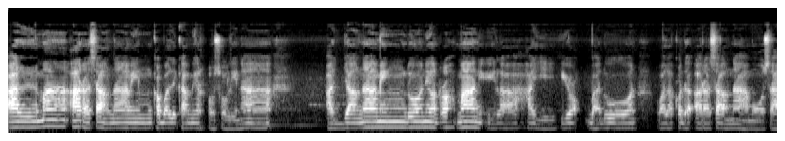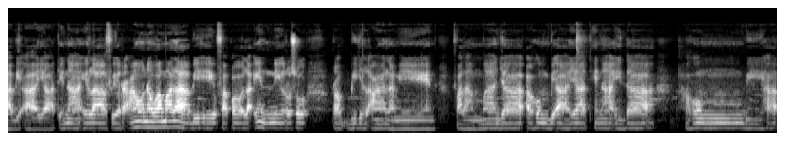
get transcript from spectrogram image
alma arsalna min qablika mir rusulina. Ajalna min dunir rahmani ilahi yu'badun. Walaqad arsalna Musa bi ayatina ila fir'auna wa mala bihi faqala inni rusul rabbil alamin falamma ja'ahum bi ayatina idza hum biha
